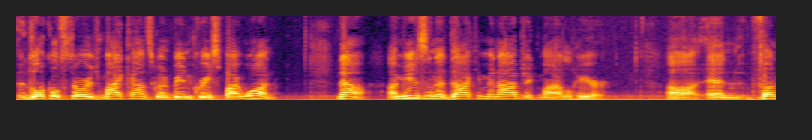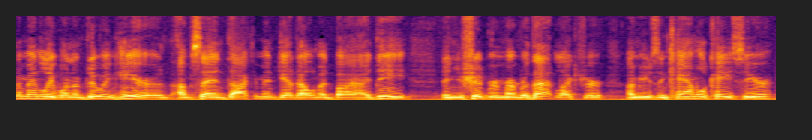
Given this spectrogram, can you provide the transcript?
local storage, my count is going to be increased by one. Now, I'm using a document object model here. Uh, and fundamentally what I'm doing here, I'm saying document get element by ID, and you should remember that lecture. I'm using camel case here,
